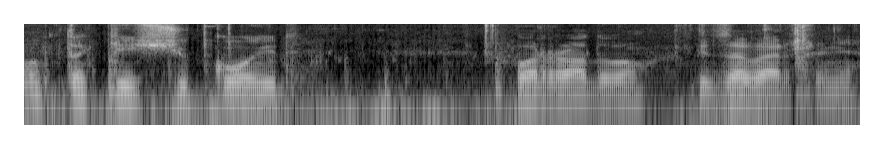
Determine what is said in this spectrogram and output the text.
От такий щукоїд порадував під завершення.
